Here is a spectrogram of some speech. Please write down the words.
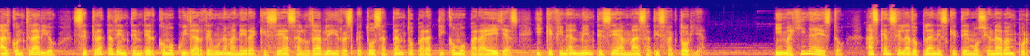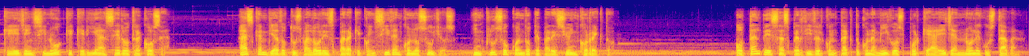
Al contrario, se trata de entender cómo cuidar de una manera que sea saludable y respetuosa tanto para ti como para ellas y que finalmente sea más satisfactoria. Imagina esto, has cancelado planes que te emocionaban porque ella insinuó que quería hacer otra cosa. Has cambiado tus valores para que coincidan con los suyos, incluso cuando te pareció incorrecto. O tal vez has perdido el contacto con amigos porque a ella no le gustaban.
